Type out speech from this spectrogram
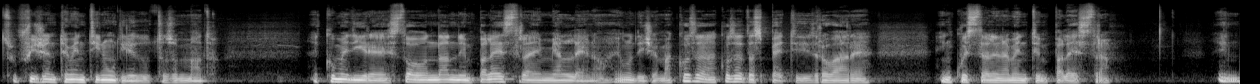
sufficientemente inutile tutto sommato. È come dire, sto andando in palestra e mi alleno e uno dice, ma cosa, cosa ti aspetti di trovare in questo allenamento in palestra? E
